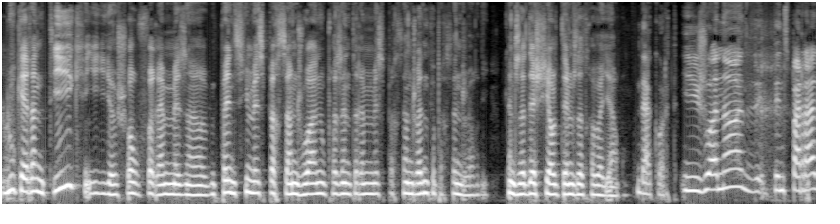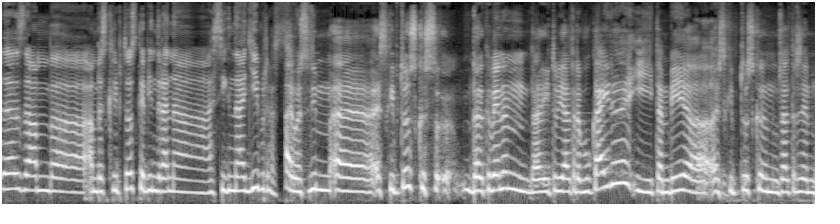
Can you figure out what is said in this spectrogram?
l'Uquer antic i això ho farem més, eh, pensi més per Sant Joan, ho presentarem més per Sant Joan que per Sant Jordi, que ens deixi el temps de treballar. D'acord. I Joana, tens parades amb, eh, amb escriptors que vindran a, a signar llibres? Ah, doncs tenim eh, escriptors que, so- de, que venen de l'editorial Trabucaire i també eh, escriptors que nosaltres hem...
